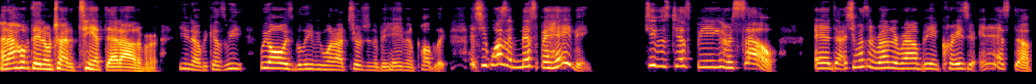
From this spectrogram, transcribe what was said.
and i hope they don't try to tamp that out of her you know because we we always believe we want our children to behave in public and she wasn't misbehaving she was just being herself and uh, she wasn't running around being crazy or any of that stuff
